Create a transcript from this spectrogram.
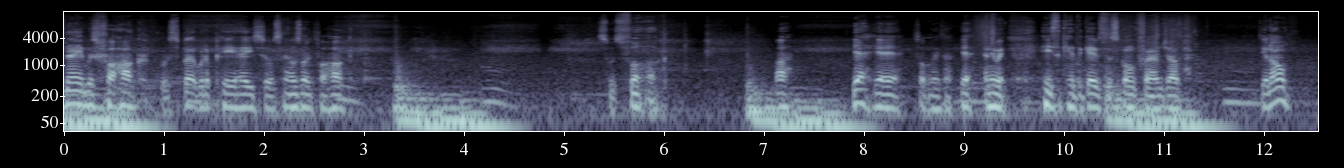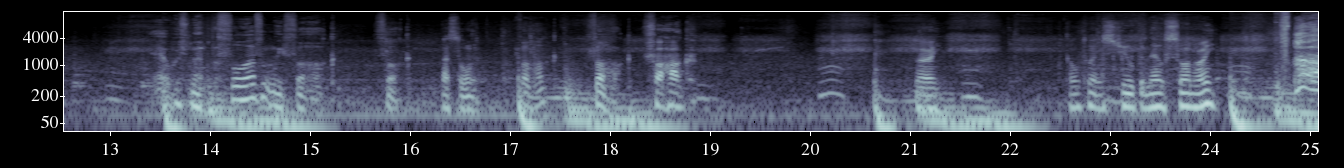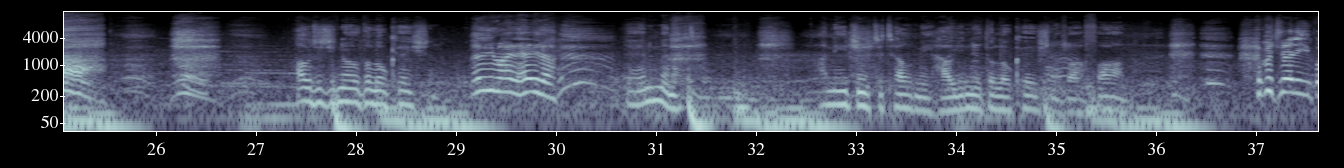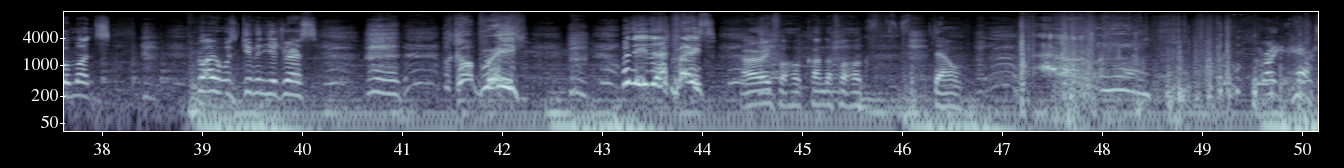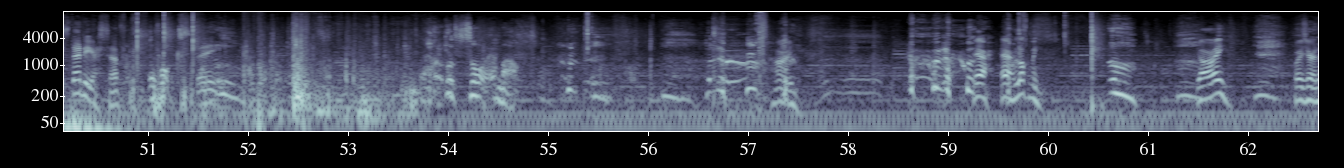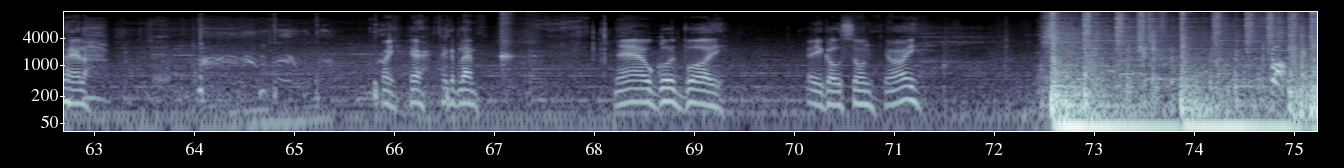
His name is Fahak, but it's spelled with a PH, so it sounds like Fahak. So it's Fahak. Ah, yeah, yeah, yeah, something like that. Yeah. Anyway, he's the kid that gave us the skunk farm job. Do you know? him? Yeah, we've met before, haven't we, Fahak? Fuck. That's the one. Fahak? Fahak. Fahak. Right. Don't do anything stupid now, son, right? How did you know the location? Any mein hater. Yeah, in a minute. I need you to tell me how you knew the location of our farm. I've been training you for months. Ryan was giving the address. I can't breathe. I need that place. All right, Fahak, calm down, Fahak. Down. Right, here, steady yourself. Fuck's sake. I can sort him out. All right. Here, here, look me. You all right? Where's your inhaler? Right, here, take a blem. Now, good boy. There you go, son. You all right? Fuck!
